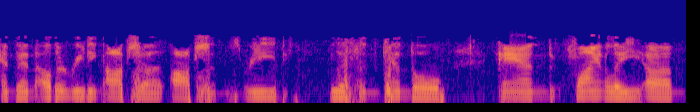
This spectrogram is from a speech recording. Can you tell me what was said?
and then other reading option, options, read, listen, Kindle, and finally um,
